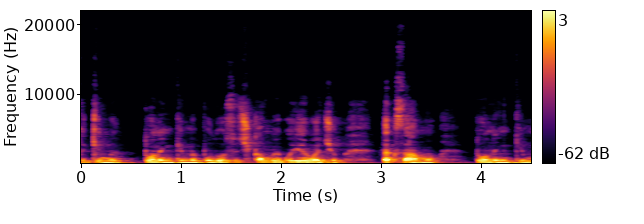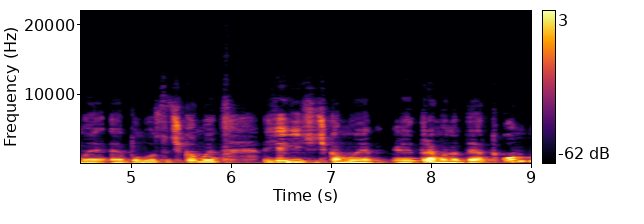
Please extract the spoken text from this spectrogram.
такими тоненькими полосочками. Огірочок так само тоненькими е, полосочками. Яєчечка ми тремо на тертку.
